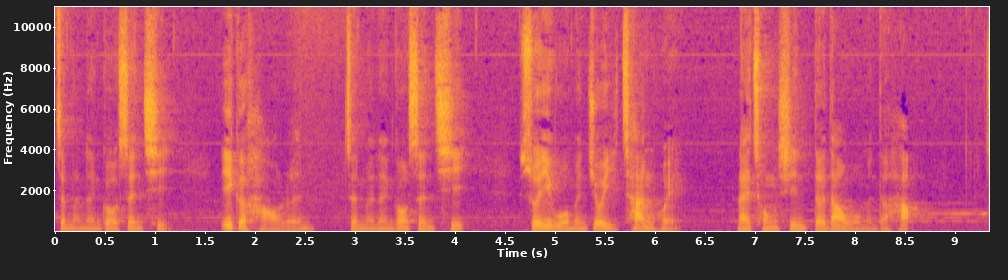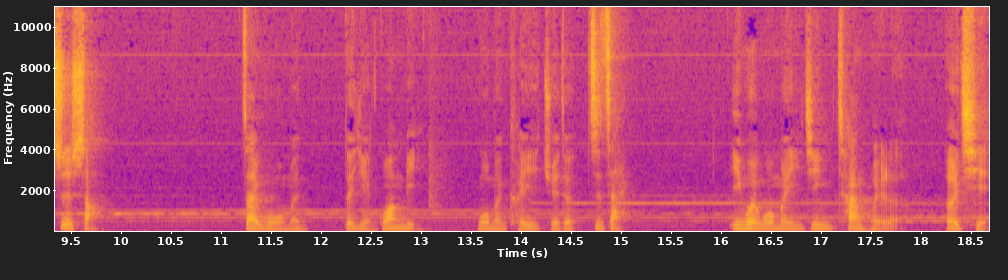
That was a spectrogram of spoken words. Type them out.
怎么能够生气？一个好人怎么能够生气？所以我们就以忏悔来重新得到我们的好。至少在我们的眼光里，我们可以觉得自在，因为我们已经忏悔了，而且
